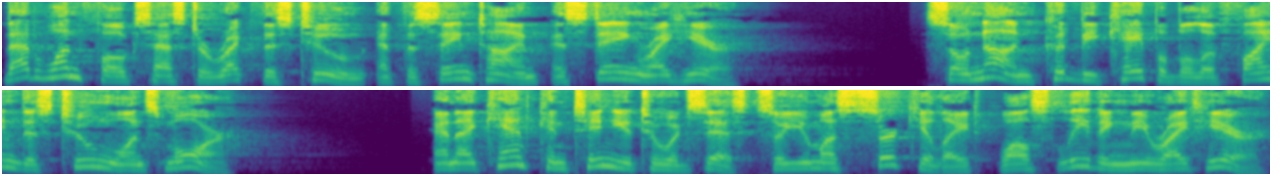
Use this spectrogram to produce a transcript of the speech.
That one folks has to wreck this tomb at the same time as staying right here. So none could be capable of find this tomb once more. And I can't continue to exist so you must circulate whilst leaving me right here.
